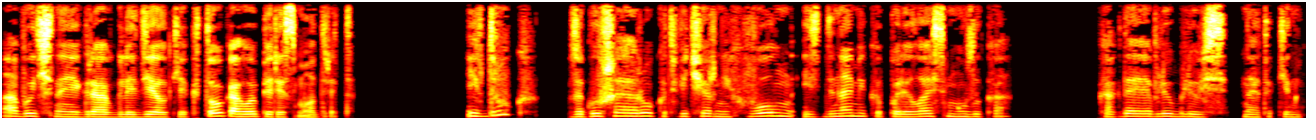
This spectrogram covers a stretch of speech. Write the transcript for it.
Обычная игра в гляделки, кто кого пересмотрит. И вдруг, заглушая рокот вечерних волн, из динамика полилась музыка. «Когда я влюблюсь» Нета Кинг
